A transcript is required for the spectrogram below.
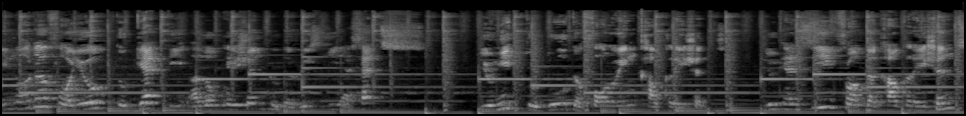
In order for you to get the allocation to the risky assets, you need to do the following calculations. You can see from the calculations,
